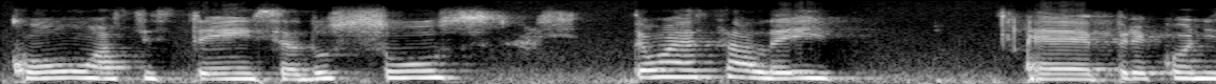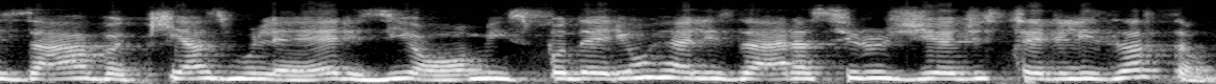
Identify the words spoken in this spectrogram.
com assistência do SUS. Então, essa lei é, preconizava que as mulheres e homens poderiam realizar a cirurgia de esterilização.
